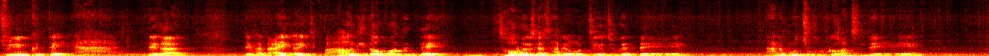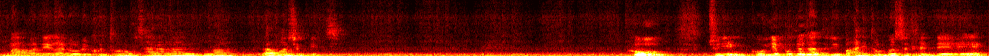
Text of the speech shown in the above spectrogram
주님 그때 야 내가 내가 나이가 이제 마흔이 넘었는데 서른세 살에 어떻게 주겠대? 나는 못 죽을 것 같은데. 그럼 아마 내가 너를 그토록 사랑하노라라고 하셨겠지. 그 주님 그 예쁜 여자들이 많이 덤볐을 텐데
